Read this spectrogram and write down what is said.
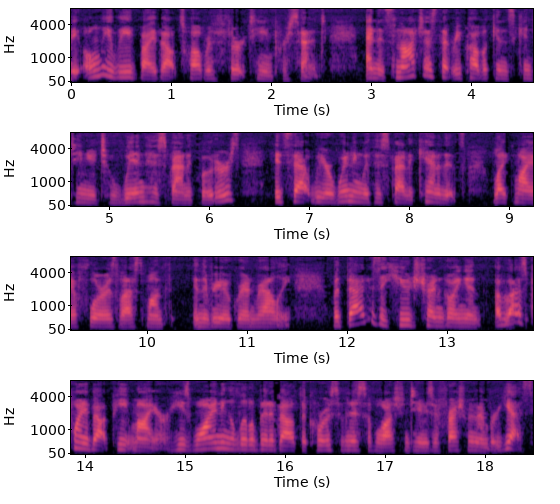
they only lead by about 12 or 13 percent. And it's not just that Republicans continue to win Hispanic voters, it's that we are winning with Hispanic candidates like Mayra Flores last month in the Rio Grande Valley. But that is a huge trend going in. A last point about Pete Meijer. He's whining a little bit about the corrosiveness of Washington. He's a freshman member. Yes,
